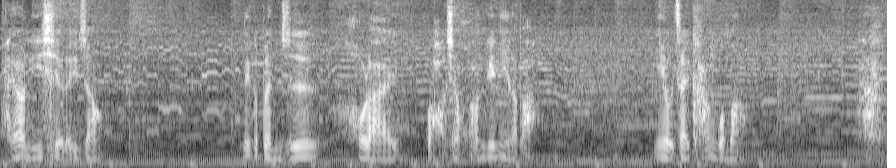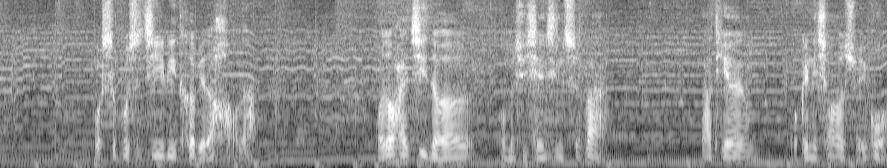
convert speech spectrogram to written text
还要你写了一张。那个本子后来我好像还给你了吧？你有再看过吗？啊，我是不是记忆力特别的好呢？我都还记得我们去先进吃饭，那天我给你削了水果，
